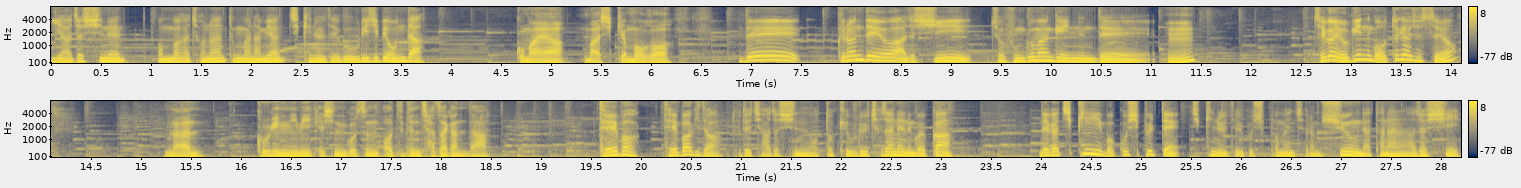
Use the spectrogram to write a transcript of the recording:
이 아저씨는 엄마가 전화 한 통만 하면 치킨을 들고 우리 집에 온다. 꼬마야 맛있게 먹어. 네, 그런데요, 아저씨, 저 궁금한 게 있는데 응? 제가 여기 있는 거 어떻게 하셨어요? 난 고객님이 계신 곳은 어디든 찾아간다. 대박, 대박이다. 도대체 아저씨는 어떻게 우리를 찾아내는 걸까? 내가 치킨이 먹고 싶을 때 치킨을 들고 슈퍼맨처럼 슝 나타나는 아저씨.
